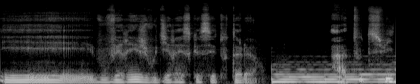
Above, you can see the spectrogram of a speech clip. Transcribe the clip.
et vous verrez, je vous dirai ce que c'est tout à l'heure. A tout de suite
